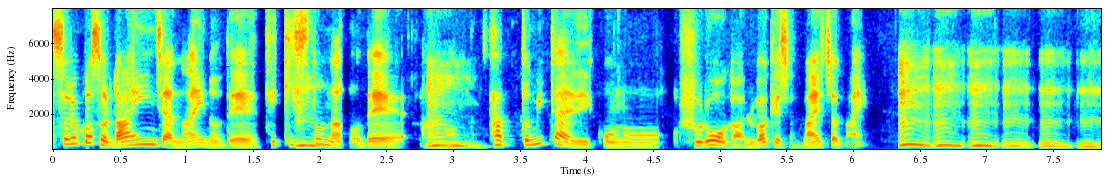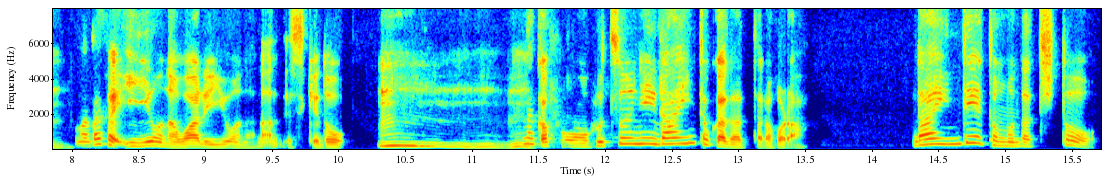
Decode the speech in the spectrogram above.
それこそ LINE じゃないのでテキストなので、あのうん。チャットみたいにこのフローがあるわけじゃないじゃない、うんうんうんうんうんうん。まあ、だからいいような悪いようななんですけど、うんうんうんなんかこう普通に LINE とかだったらほら LINE で友達と、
